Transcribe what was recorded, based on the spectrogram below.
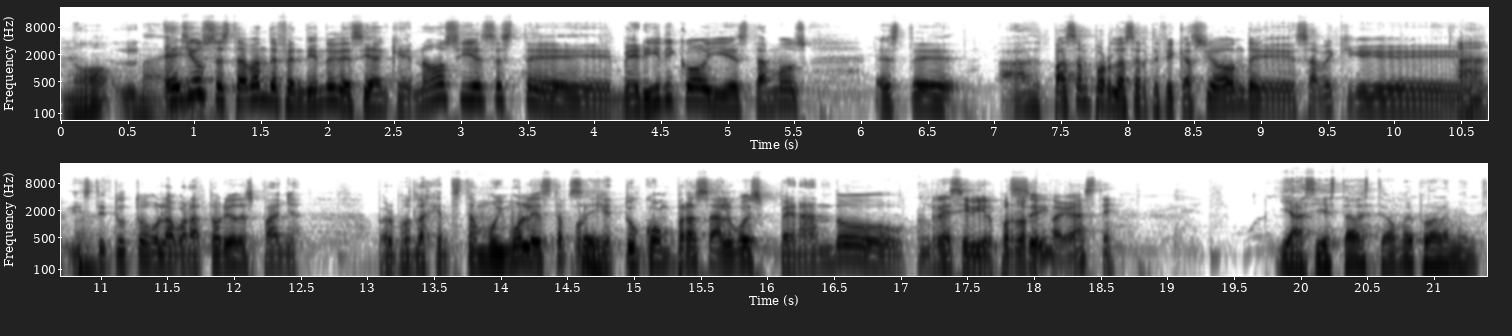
No, manches. Ellos se estaban defendiendo y decían que no, sí es este verídico y estamos este ah, pasan por la certificación de sabe qué Ajá. instituto o laboratorio de España. Pero pues la gente está muy molesta porque Sí. tú compras algo esperando Recibir por lo Sí. que pagaste. Y así estaba este hombre probablemente.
